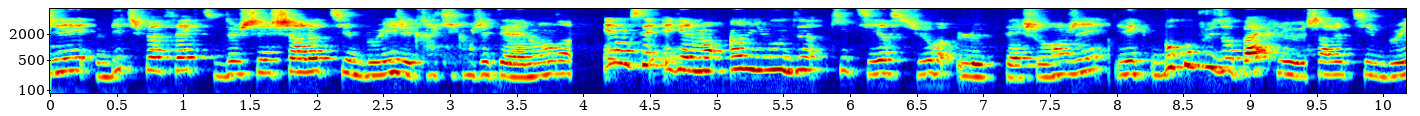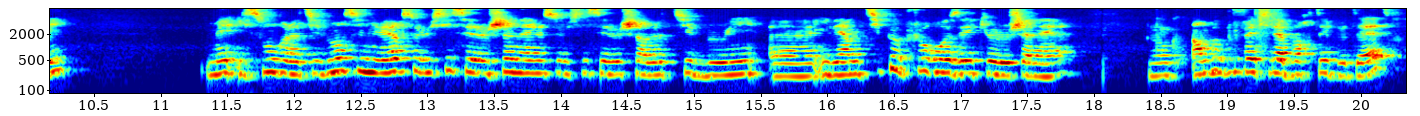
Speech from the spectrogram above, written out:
j'ai Beach Perfect de chez Charlotte Tilbury, j'ai craqué quand j'étais à Londres. Et donc c'est également un nude qui tire sur le pêche orangé. Il est beaucoup plus opaque, le Charlotte Tilbury, mais ils sont relativement similaires. Celui-ci c'est le Chanel, celui-ci c'est le Charlotte Tilbury. il est un petit peu plus rosé que le Chanel donc un peu plus facile à porter peut-être.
